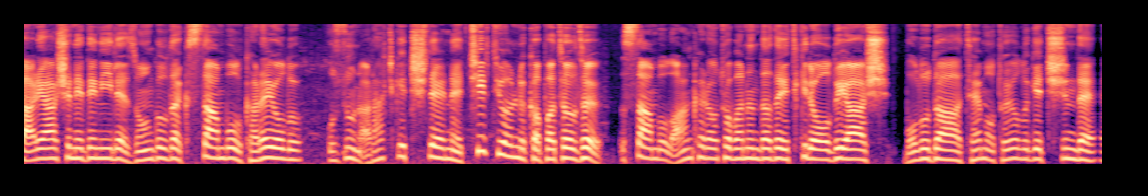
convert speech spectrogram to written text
Kar yağışı nedeniyle Zonguldak İstanbul Karayolu uzun araç geçişlerine çift yönlü kapatıldı. İstanbul-Ankara otobanında da etkili oldu yağış. Bolu'da Tem otoyolu geçişinde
